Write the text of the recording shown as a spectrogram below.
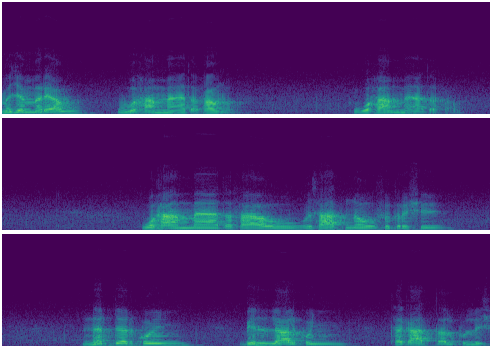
መጀመሪያው ውሃ የማያጠፋው ነው። ውሃ የማያጠፋው ውሃ የማያጠፋው እሳት ነው ፍቅርሽ ነደድኩኝ ቢላልኩኝ ተቃጠልኩልሽ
